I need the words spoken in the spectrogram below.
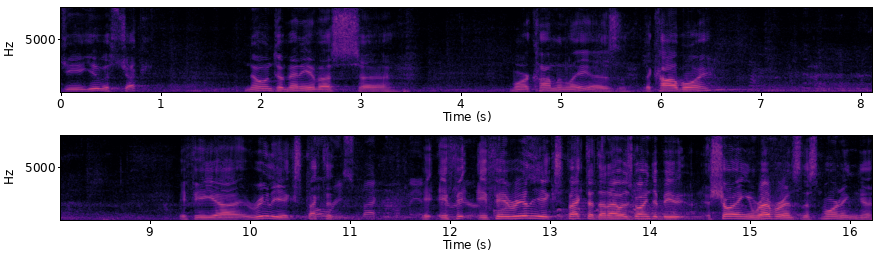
G. Ewaschuk, known to many of us uh, more commonly as the cowboy. If he really expected, the if, he- if he really expected that I was going to be showing reverence this morning, uh,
